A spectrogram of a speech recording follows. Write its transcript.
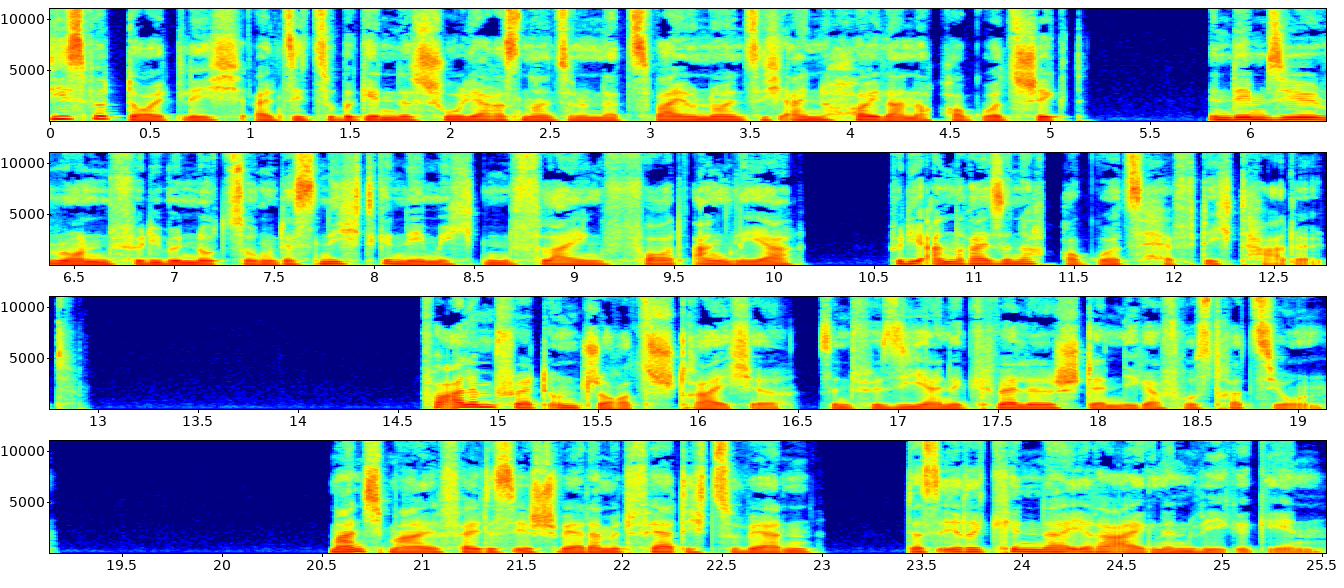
Dies wird deutlich, als sie zu Beginn des Schuljahres 1992 einen Heuler nach Hogwarts schickt, indem sie Ron für die Benutzung des nicht genehmigten Flying Fort Anglia für die Anreise nach Hogwarts heftig tadelt. Vor allem Fred und Georges Streiche sind für sie eine Quelle ständiger Frustration. Manchmal fällt es ihr schwer damit fertig zu werden, dass ihre Kinder ihre eigenen Wege gehen.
